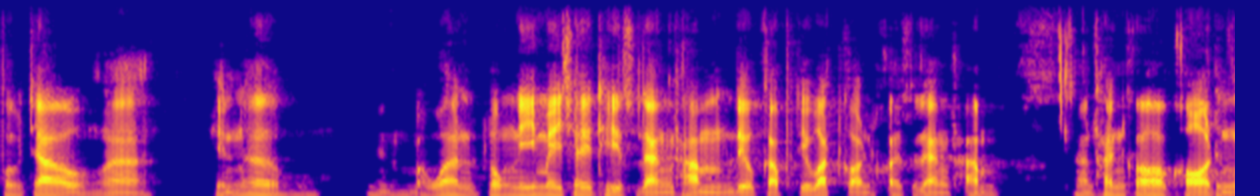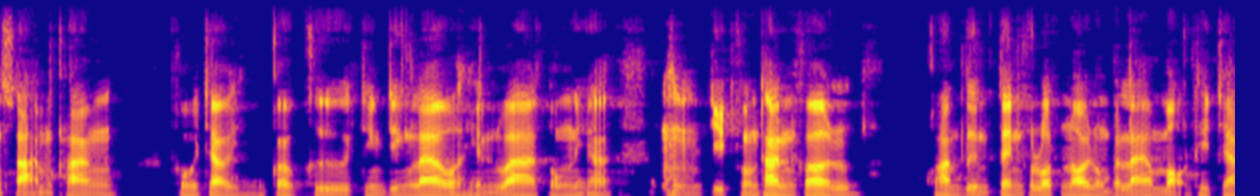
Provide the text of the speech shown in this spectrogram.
พระเจ้าอ่าเห็นเออบอกว่าตรงนี้ไม่ใช่ที่แสดงธรรมเดียวกับที่วัดก่อนค่อยแสดงธรรมท่านก็ขอถึงสามครั้ง พระเจ้าก็คือจริง ๆ แล้วเห็นว่าตรงเนี้ยจิตของท่านก็ความตื่นเต้นก็ลดน้อยลงไปแล้วเหมาะที่จะ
